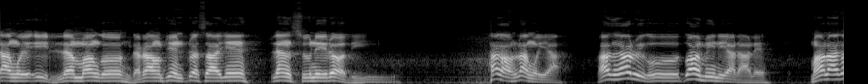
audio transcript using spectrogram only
လငွေဤလက်မောင်းကိုဒရောင်ဖြင့်တွက်စားရင်းလန့်ဆူနေတော့သည်။ဟာကောင်လှငွေရဘာစကားတွေကိုသွားမင်းနေရတာလဲ။ မာလာက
